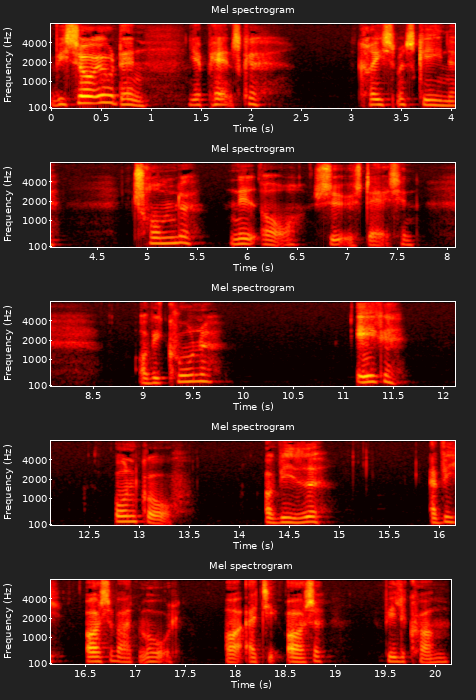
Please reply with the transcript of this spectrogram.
Vi så jo den japanske krigsmaskine trumle ned over Sydøstasien, og vi kunne ikke undgå at vide, at vi også var et mål, og at de også ville komme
